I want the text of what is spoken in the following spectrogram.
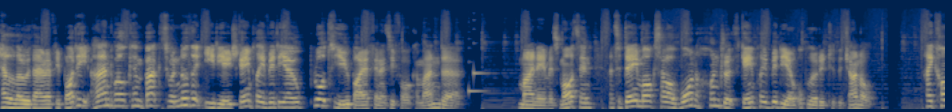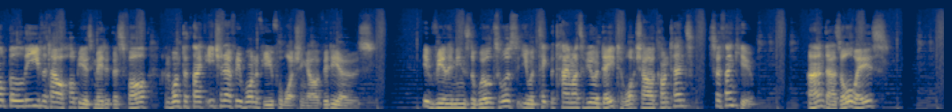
Hello there everybody and welcome back to another EDH gameplay video brought to you by Affinity for Commander. My name is Martin and today marks our 100th gameplay video uploaded to the channel. I can't believe that our hobby has made it this far and want to thank each and every one of you for watching our videos. It really means the world to us that you would take the time out of your day to watch our content, so thank you. And as always,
